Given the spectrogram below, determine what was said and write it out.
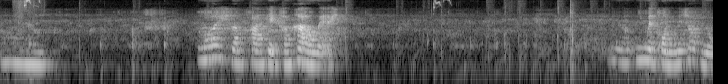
อืมโอ้ยลำคาญเสียงข้างคาวแหมนี่นี่เป็นคนไม่ชอบหนู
